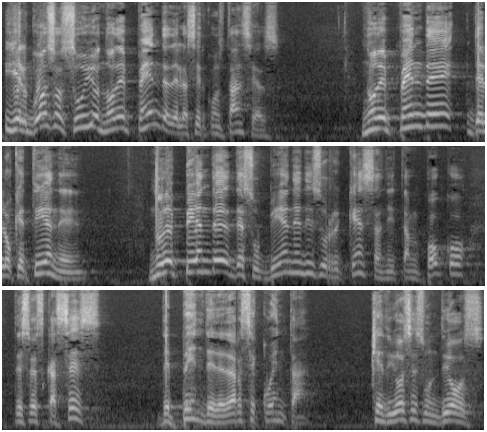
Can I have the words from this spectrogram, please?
Y el gozo suyo no depende de las circunstancias, no depende de lo que tiene, no depende de sus bienes ni sus riquezas, ni tampoco de su escasez. Depende de darse cuenta que Dios es un Dios,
